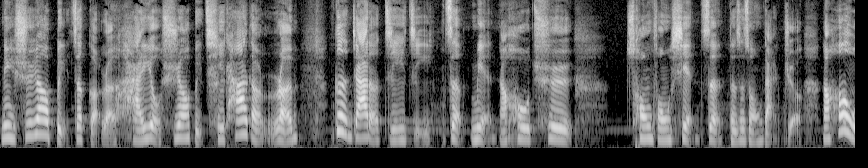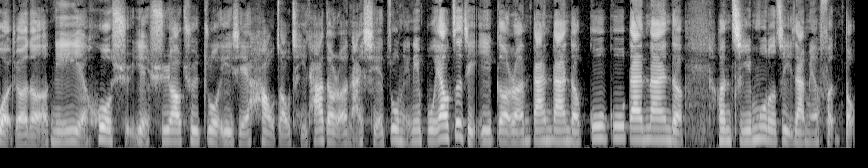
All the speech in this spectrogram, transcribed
你需要比这个人，还有需要比其他的人更加的积极正面，然后去。冲锋陷阵的这种感觉，然后我觉得你也或许也需要去做一些号召其他的人来协助你，你不要自己一个人单单的孤孤单单的很寂寞的自己在那边奋斗。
